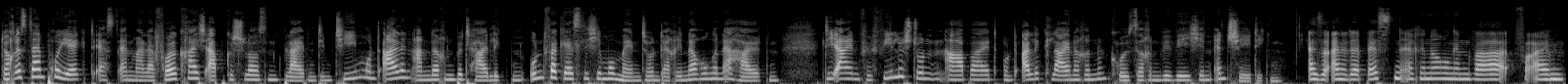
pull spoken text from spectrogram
Doch ist ein Projekt erst einmal erfolgreich abgeschlossen, bleiben dem Team und allen anderen Beteiligten unvergessliche Momente und Erinnerungen erhalten, die einen für viele Stunden Arbeit und alle kleineren und größeren Wehwehchen entschädigen. Also eine der besten Erinnerungen war vor allem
